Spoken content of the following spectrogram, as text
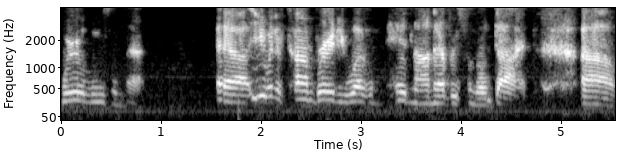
we're losing that. Uh, even if Tom Brady wasn't hitting on every single dime. Um,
